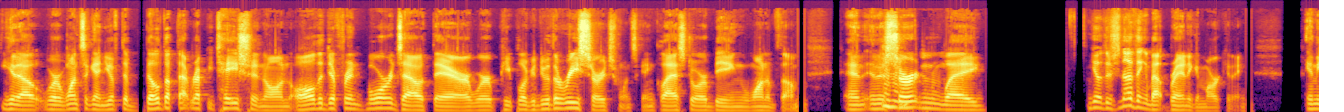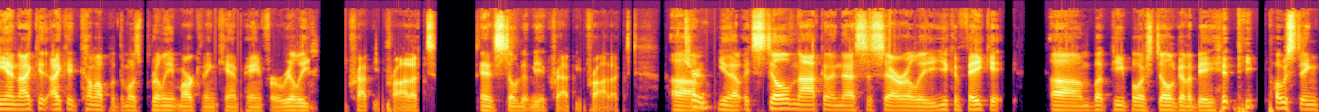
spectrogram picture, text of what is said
you know, where once again you have to build up that reputation on all the different boards out there where people are going to do the research. Once again, Glassdoor being one of them, and in a mm-hmm. certain way, you know, there's nothing about branding and marketing. In the end, I could I could come up with the most brilliant marketing campaign for a really crappy product, and it's still going to be a crappy product. Um, True. You know, it's still not going to necessarily. You can fake it um, but people are still going to be, be posting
